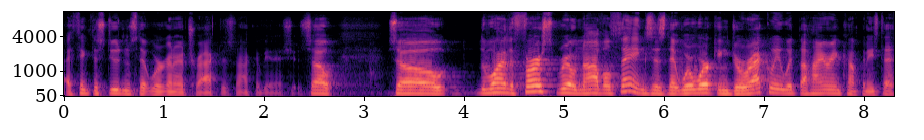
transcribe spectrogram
i think the students that we're going to attract is not going to be an issue. So so the, one of the first real novel things is that we're working directly with the hiring companies to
